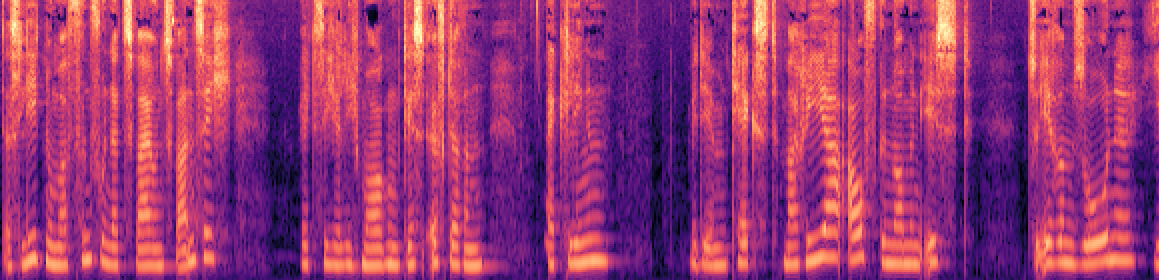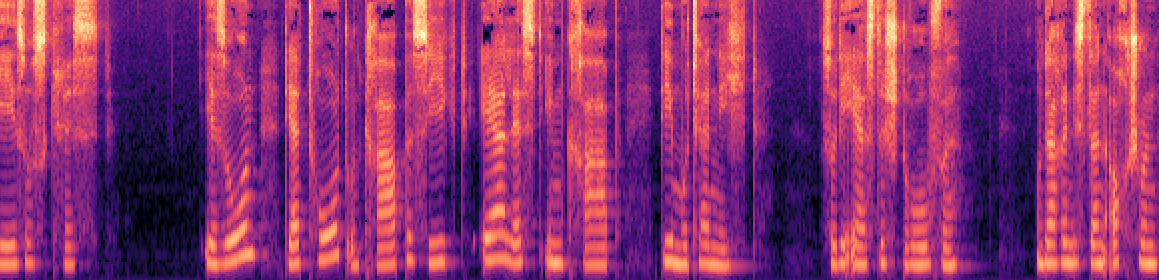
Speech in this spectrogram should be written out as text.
das Lied Nummer 522 wird sicherlich morgen des Öfteren erklingen mit dem Text Maria aufgenommen ist zu ihrem Sohne Jesus Christ. Ihr Sohn, der Tod und Grab besiegt, er lässt im Grab die Mutter nicht. So die erste Strophe. Und darin ist dann auch schon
